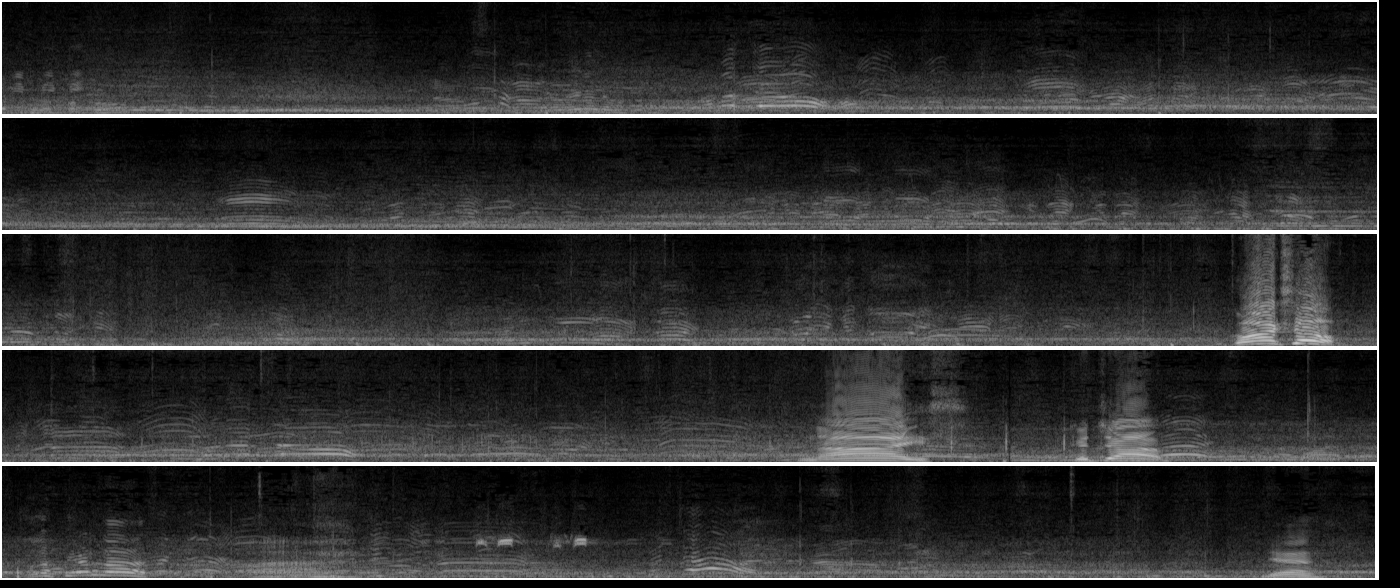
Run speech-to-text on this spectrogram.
Go, Axel. Nice. Good job. ¡No las pierdas! Good job. Yeah.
